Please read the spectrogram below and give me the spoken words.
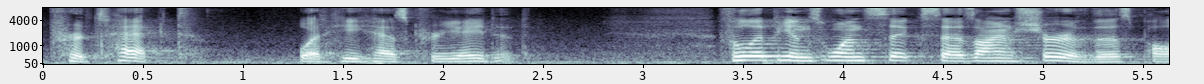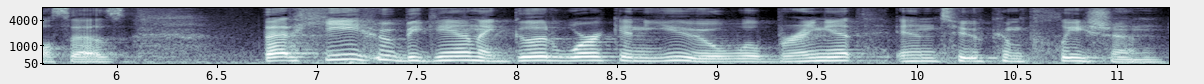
protect what he has created. Philippians 1 6 says, I am sure of this, Paul says, that he who began a good work in you will bring it into completion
